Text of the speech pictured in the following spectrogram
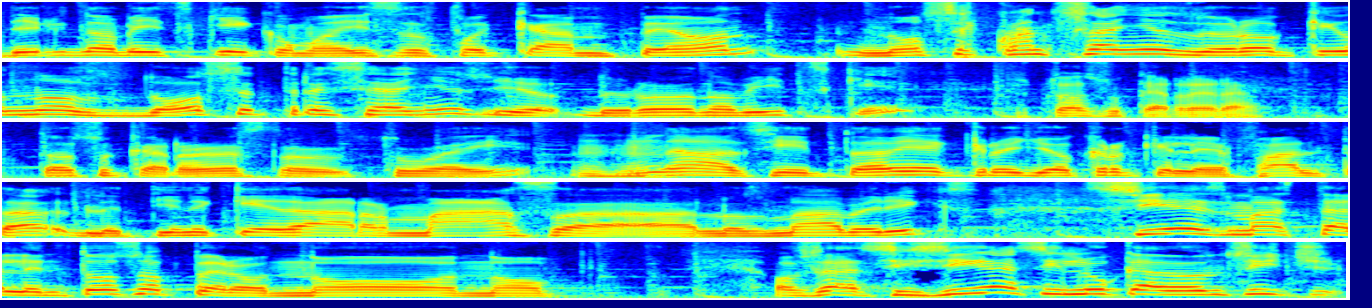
Dirk Nowitzki, como dices, fue campeón. No sé cuántos años duró, que unos 12, 13 años duró Nowitzki. Pues toda su carrera. Toda su carrera estu- estuvo ahí. No, sí, todavía creo, yo creo que le falta. Le tiene que dar más a, a los Mavericks. sí es más talentoso, pero no, no. O sea, si sigue así Luka Doncic,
